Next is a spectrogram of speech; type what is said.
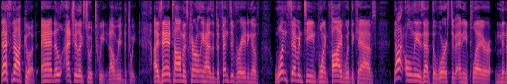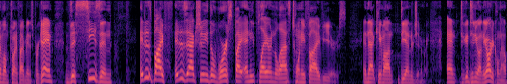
That's not good. And it actually links to a tweet, and I'll read the tweet. Isaiah Thomas currently has a defensive rating of 117.5 with the Cavs. Not only is that the worst of any player, minimum 25 minutes per game, this season, it is by it is actually the worst by any player in the last 25 years. And that came on the end of January. And to continue on the article now,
